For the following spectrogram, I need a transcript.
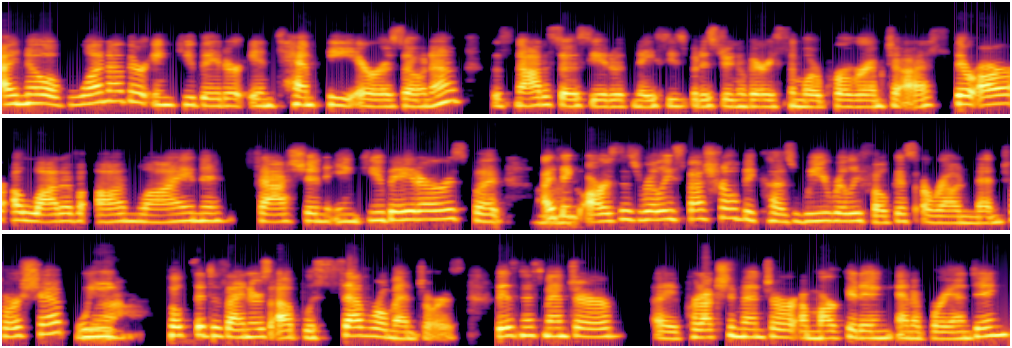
I know of one other incubator in Tempe, Arizona, that's not associated with Macy's, but is doing a very similar program to us. There are a lot of online fashion incubators, but mm-hmm. I think ours is really special because we really focus around mentorship. We yeah. hook the designers up with several mentors business mentor, a production mentor, a marketing, and a branding.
